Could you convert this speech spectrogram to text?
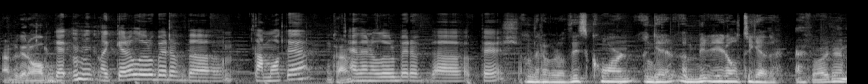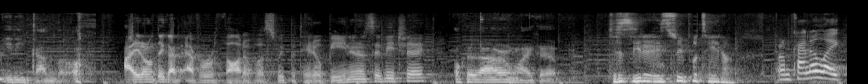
Time to get all of them. Get, mhm, like get a little bit of the camote Okay. and then a little bit of the fish. And a little bit of this corn and get it, and it all together. I feel like I'm eating caldo. I don't think I've ever thought of a sweet potato being in a ceviche. Okay, I don't like it. Just eat it, it's sweet potato. I'm kind of like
